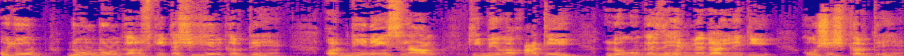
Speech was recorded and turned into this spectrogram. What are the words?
عیوب ڈھونڈ ڈھونڈ کر اس کی تشہیر کرتے ہیں۔ اور دین اسلام کی بے وقعتی لوگوں کے ذہن میں ڈالنے کی کوشش کرتے ہیں۔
